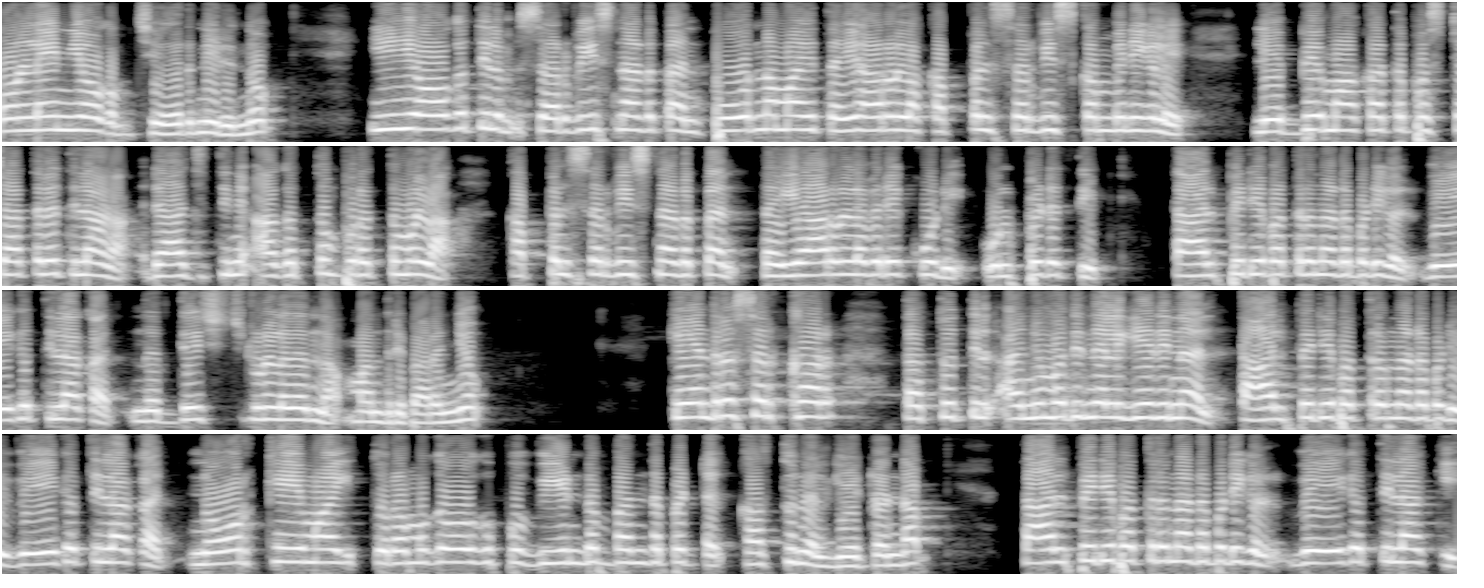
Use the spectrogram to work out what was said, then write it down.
ഓൺലൈൻ യോഗം ചേർന്നിരുന്നു. ഈ യോഗത്തിലും സർവീസ് നടത്താൻ പൂർണമായി തയ്യാറുള്ള കപ്പൽ സർവീസ് കമ്പനികളെ ലഭ്യമാക്കാത്ത പശ്ചാത്തലത്തിലാണ് രാജ്യത്തിന് അകത്തും പുറത്തുമുള്ള കപ്പൽ സർവീസ് നടത്താൻ തയ്യാറുള്ളവരെ കൂടി ഉൾപ്പെടുത്തി താൽപര്യപത്ര നടപടികൾ വേഗത്തിലാക്കാൻ നിർദ്ദേശിച്ചിട്ടുള്ളതെന്ന് മന്ത്രി പറഞ്ഞു. കേന്ദ്ര സർക്കാർ തത്വത്തിൽ അനുമതി നൽകിയതിനാൽ താൽപര്യപത്ര നടപടി വേഗത്തിലാക്കാൻ നോർക്കയുമായി തുറമുഖ വകുപ്പ് വീണ്ടും ബന്ധപ്പെട്ട് കത്തു നൽകിയിട്ടുണ്ട്. താൽപര്യപത്ര നടപടികൾ വേഗത്തിലാക്കി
